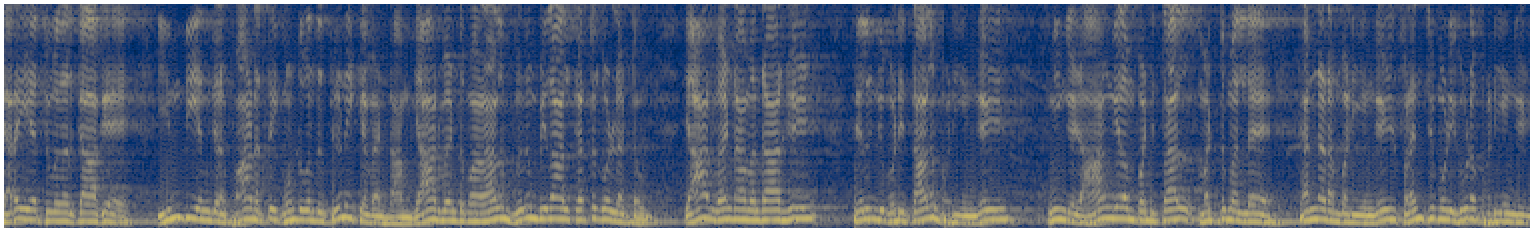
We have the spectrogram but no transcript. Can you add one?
கரையேற்றுவதற்காக இந்தி என்கிற பாடத்தை கொண்டு வந்து திணிக்க வேண்டாம். யார் வேண்டுமானாலும் விரும்பினால் கற்றுக்கொள்ளட்டும். யார் வேண்டாம் என்றார்கள்? தெலுங்கு படித்தாலும் படியுங்கள். நீங்கள் ஆங்கிலம் படித்தால் மட்டுமல்ல கன்னடம் படியுங்கள் பிரெஞ்சு மொழி கூட படியுங்கள்.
